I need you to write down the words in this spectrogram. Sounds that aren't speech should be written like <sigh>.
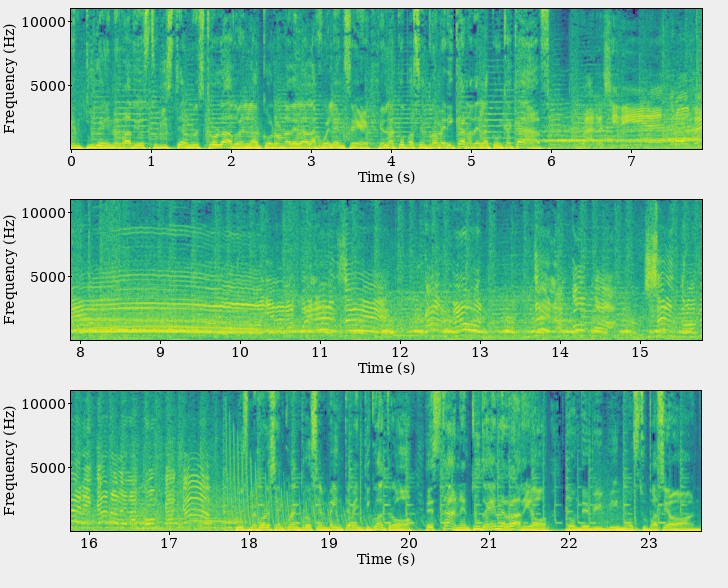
En tu DN Radio estuviste a nuestro lado en la corona del Alajuelense, en la Copa Centroamericana de la CONCACAF. Va a recibir el trofeo. Y el Alajuelense, campeón de la Copa Centroamericana de la CONCACAF. Los mejores encuentros en 2024 están en tu DN Radio, donde vivimos tu pasión.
